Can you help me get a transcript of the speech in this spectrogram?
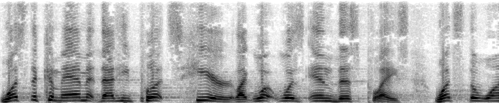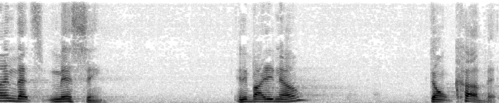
What's the commandment that he puts here? Like what was in this place? What's the one that's missing? Anybody know? Don't covet.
